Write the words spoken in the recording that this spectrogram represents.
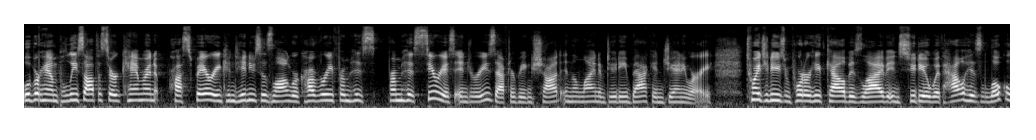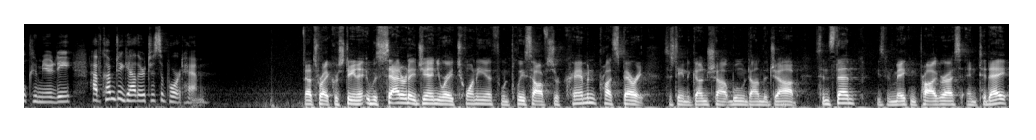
Wilbraham police officer Cameron Prosperi continues his long recovery from his from his serious injuries after being shot in the line of duty back in January. 22 News reporter Heath Kalb is live in studio with how his local community have come together to support him. That's right, Christina. It was Saturday, January 20th, when police officer Cameron Prosperi sustained a gunshot wound on the job. Since then, he's been making progress, and today,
